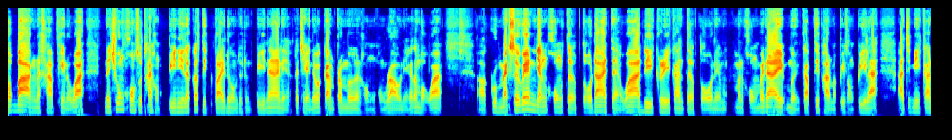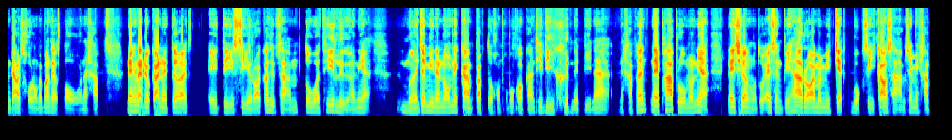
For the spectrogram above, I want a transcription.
ลบๆบ้างนะครับ เพียงแต่ว่าในช่วงโค้งสุดท้ายของปีนี้แล้วก็ติดปลายโดมจนถึงปีหน้าเนี่ยก็จะเห็นได้ว่าการประเมินของของเราเนี่ยก็ต้องบอกว่าอ่ากลุ่ม Max 7ยังคงเติบโตได้ แต่ว่าดีกรีการเติบโตเนี่ยมันคงไม่ได้เหมือนกับที่ผ่านมาปี 2 ปีแล้ว อาจจะมีการดาวน์โทนลงไปบ้างแต่โตนะครับในขณะเดียวกันในตัว AT 493 ตัวที่เหลือเนี่ยเหมือนจะมีแนวโน้มในการปรับตัวของผู้ประกอบการที่ดีขึ้นในปีหน้านะครับเพราะฉะนั้นในภาพรวมแล้วเนี่ยในเชิงของตัว S&P 500 มันมี7บวก493 ใช่ไหมครับ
